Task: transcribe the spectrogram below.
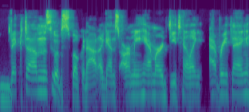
victims who have spoken out against Armie Hammer, detailing everything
